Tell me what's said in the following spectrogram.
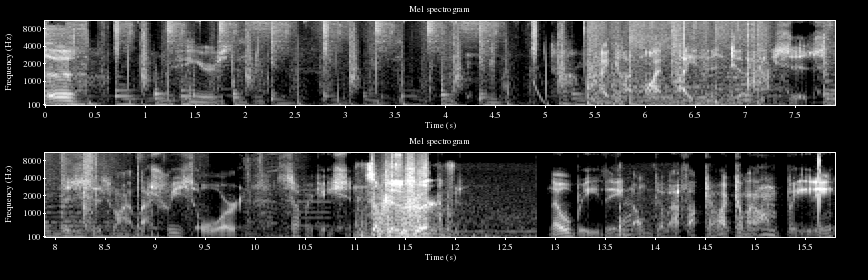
Ugh. Fingers. I cut my life into pieces. This is my last resort. Suffocation. Suffocation. No breathing. Don't give a fuck if I come out I'm bleeding.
